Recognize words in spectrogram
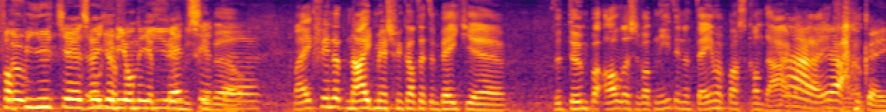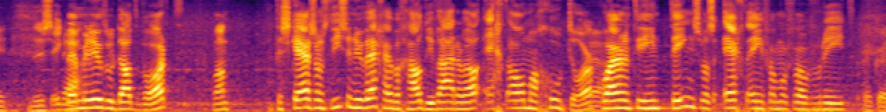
vampiertjes, weet je, die onder je bed misschien zitten. wel. Maar ik vind dat Nightmares vind ik altijd een beetje... eh, we dumpen alles wat niet in een thema past, kan daar Ah, ja, oké. Dus ik Ja. ben benieuwd hoe dat wordt. Want de scare zones die ze nu weg hebben gehaald, die waren wel echt allemaal goed hoor. Ja. Quarantine Things was echt een van mijn favoriet. Oké.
